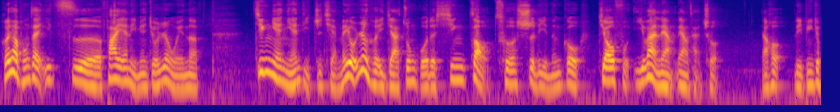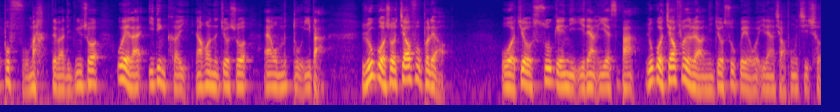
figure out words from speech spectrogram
何小鹏在一次发言里面就认为呢，今年年底之前，没有任何一家中国的新造车势力能够交付一万辆量产车。然后李斌就不服嘛，对吧？李斌说未来一定可以。然后呢，就说哎，我们赌一把。如果说交付不了，我就输给你一辆 ES 八；如果交付得了，你就输给我一辆小鹏汽车。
